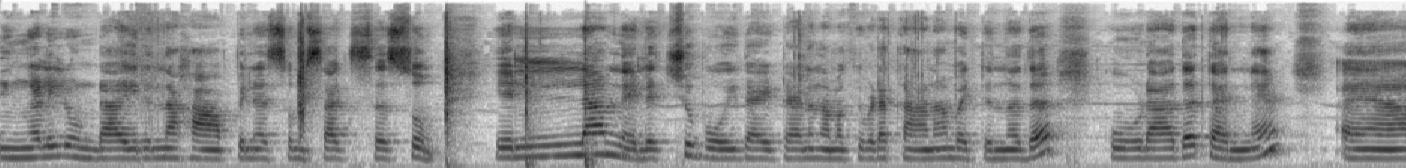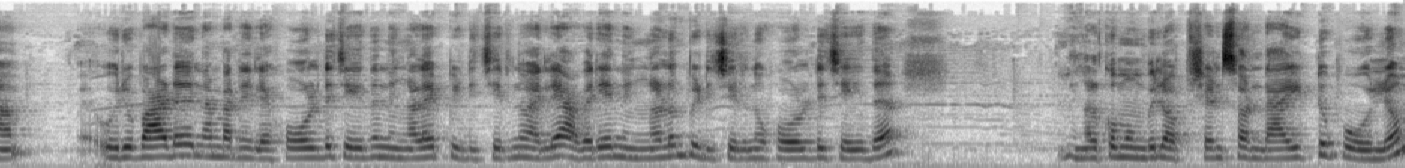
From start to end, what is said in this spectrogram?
നിങ്ങളിൽ ഉണ്ടായിരുന്ന ഹാപ്പിനെസ്സും സക്സസ്സും എല്ലാം നിലച്ചു പോയതായിട്ടാണ് നമുക്കിവിടെ കാണാൻ പറ്റുന്നത്. കൂടാതെ തന്നെ ഒരുപാട് ഞാൻ പറഞ്ഞില്ലേ ഹോൾഡ് ചെയ്ത് നിങ്ങളെ പിടിച്ചിരുന്നു അല്ലെ? അവരെ നിങ്ങളും പിടിച്ചിരുന്നു ഹോൾഡ് ചെയ്ത്. നിങ്ങൾക്ക് മുമ്പിൽ ഓപ്ഷൻസ് ഉണ്ടായിട്ട് പോലും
